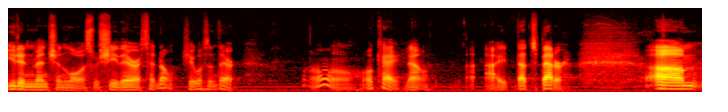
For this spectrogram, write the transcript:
You didn't mention Lois. Was she there? I said, No, she wasn't there. Oh, okay. Now, I, that's better. Um,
